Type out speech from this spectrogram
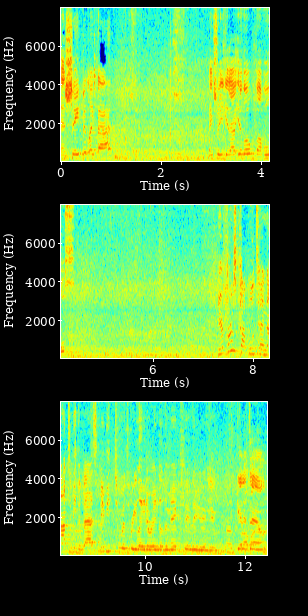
and shape it like that. Make sure you get out your little bubbles. Your first couple tend not to be the best. Maybe two or three later into the mix, you you get it down.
